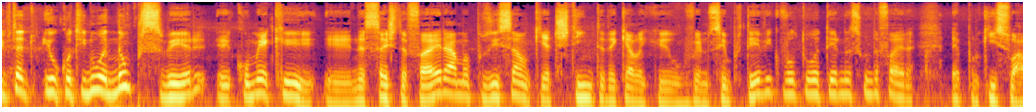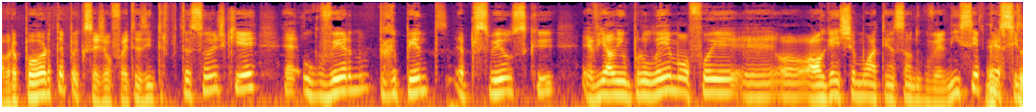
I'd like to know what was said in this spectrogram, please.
e, portanto, eu continuo a não perceber eh, como é que eh, na sexta-feira há uma posição que é distinta daquela que o Governo sempre teve e que voltou a ter na segunda-feira. É porque isso abre a porta para que sejam feitas interpretações que é eh, o Governo, de repente, apercebeu-se que havia ali um problema ou foi ou alguém chamou a atenção do Governo. Isso é péssimo.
